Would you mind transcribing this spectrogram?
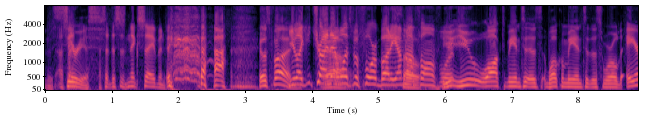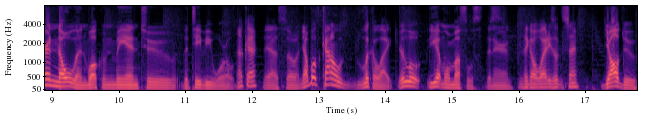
It was I said- serious. I said, "This is Nick Saban." it was fun. You're like, "You tried that once before, buddy. I'm So, not falling for you, it." You walked me into this, welcomed me into this world. Aaron Nolan welcomed me into the TV world. Okay. Yeah, so y'all both kind of look alike. You're a little, you got more muscles than Aaron. You think all whiteys look the same? Y'all do.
